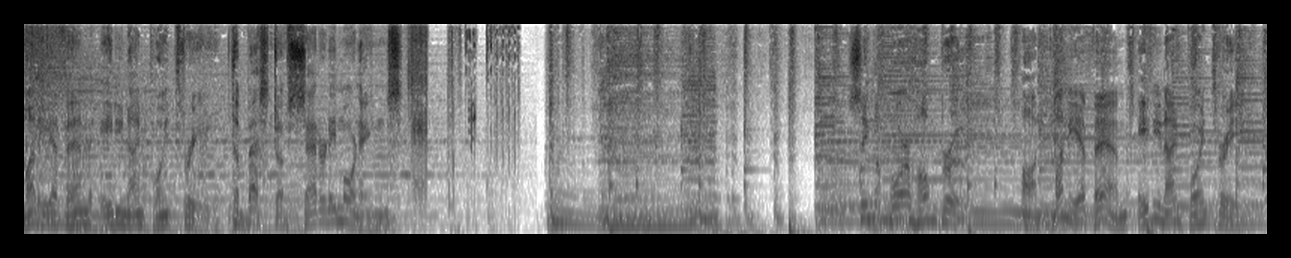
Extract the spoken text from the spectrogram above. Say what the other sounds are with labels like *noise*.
Money FM 89.3, the best of Saturday mornings. Singapore Homebrew on Money FM 89.3.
